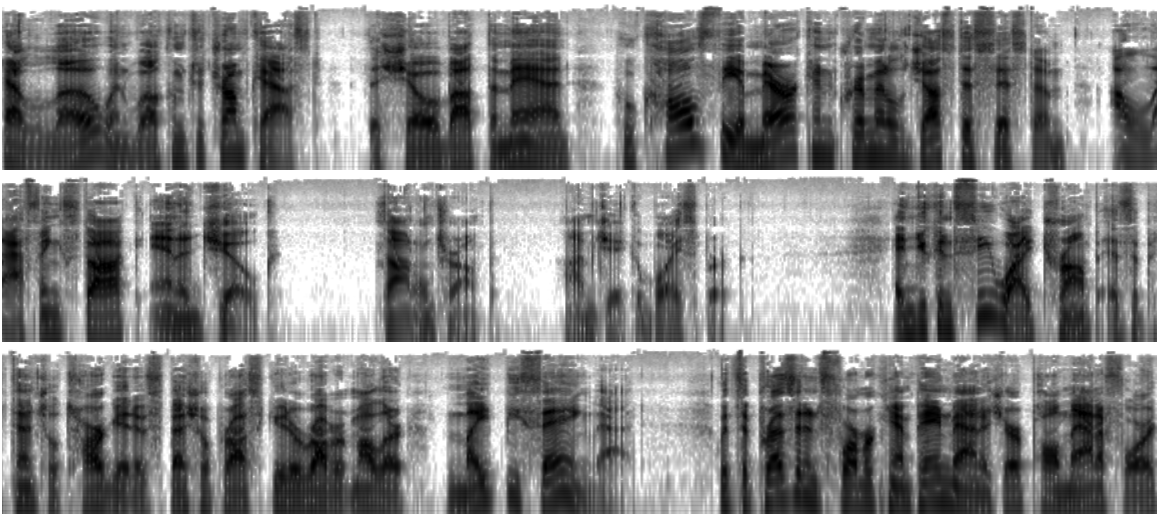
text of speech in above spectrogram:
Hello and welcome to Trumpcast, the show about the man who calls the American criminal justice system a laughingstock and a joke. Donald Trump. I'm Jacob Weisberg. And you can see why Trump, as a potential target of Special Prosecutor Robert Mueller, might be saying that. With the president's former campaign manager, Paul Manafort,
